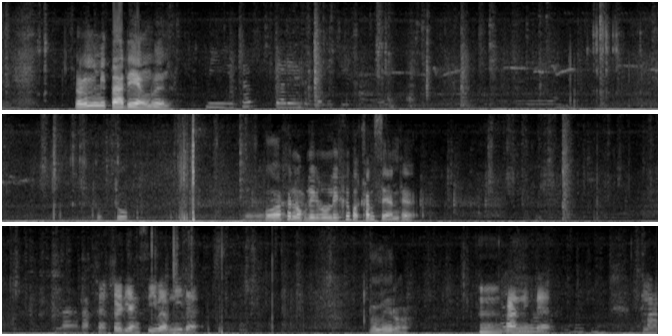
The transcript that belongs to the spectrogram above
เดียวำแล้วนั้นมีตาแดงด้วยนะมีถ้าตัวแดงส่วนใหญ่ จะสีขาวจุบๆเพราะว่าขึ้นลูกเล็กลูกเล็กคือแบบขั้นแสนเถอะน่ารักฉันเคยเลี้ยงสีแบบนี้แหละ มันไม่หรอ อืมพันธุ์นี้แหละ มา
